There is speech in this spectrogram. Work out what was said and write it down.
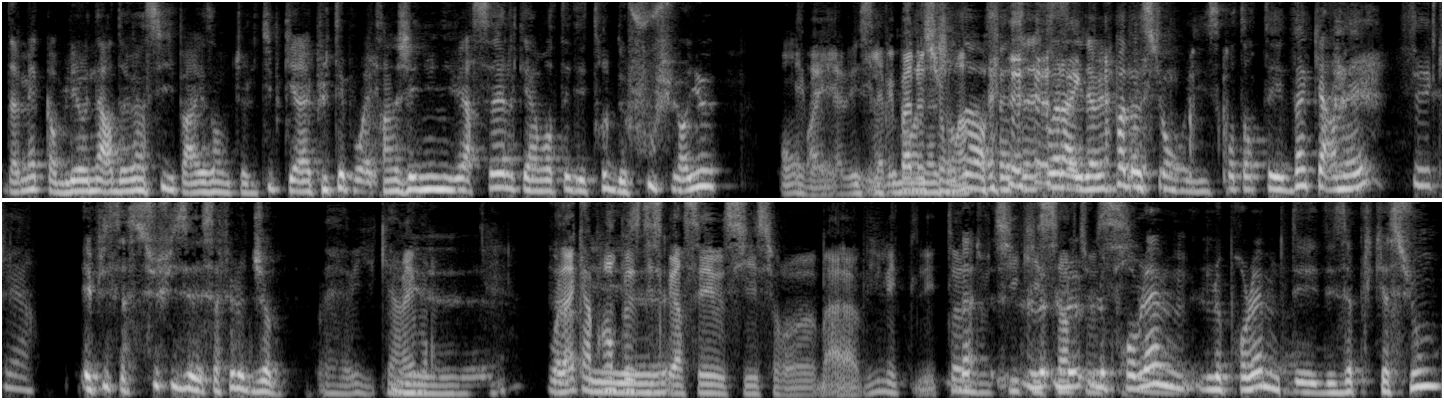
d'un mec comme Léonard de Vinci, par exemple, le type qui est réputé pour être un génie universel, qui a inventé des trucs de fou furieux. Bon, eh bah, ben, il avait, il avait pas notion. Agenda, hein. en fait. voilà, il n'avait pas notion. Il se contentait d'un carnet. C'est clair. Et puis ça suffisait, ça fait le job. Eh oui, carrément. Euh, voilà qu'après on peut se disperser aussi sur, euh, bah, vu les, les tonnes bah, d'outils qui sortent. Le, le problème, le problème des, des applications,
